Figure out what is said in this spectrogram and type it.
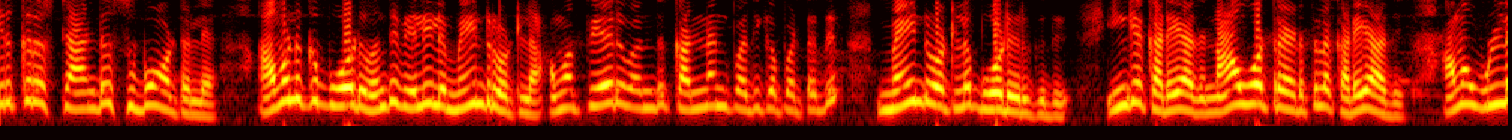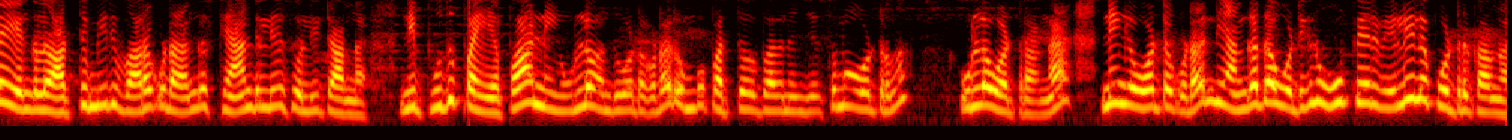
இருக்கிற ஸ்டாண்டு சுபம் ஹோட்டலில் அவனுக்கு போர்டு வந்து வெளியில் மெயின் ரோட்டில் அவன் பேர் வந்து கண்ணன் பதிக்கப்பட்டது மெயின் ரோட்டில் போர்டு இருக்குது. இங்கே கிடையாது. நான் ஓட்டுற இடத்துல கிடையாது. அவன் உள்ளே எங்களை அத்துமீறி வரக்கூடாது அங்கே ஸ்டாண்டுலேயே சொல்லிட்டாங்க. நீ புது பையப்பா நீ உள்ளே வந்து ஓட்டக்கூடாது. ரொம்ப பத்து பதினஞ்சு வருஷமாக ஓட்டுறவங்க உள்ளே ஓட்டுறாங்க. நீங்கள் ஓட்டக்கூடாது. நீ அங்கே தான் ஓட்டிங்கன்னு உன் பேர் வெளியில் போட்டிருக்காங்க.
